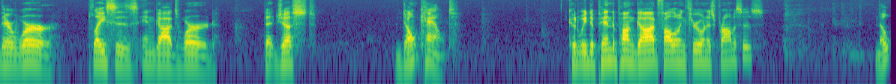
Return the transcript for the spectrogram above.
there were places in God's word that just don't count? Could we depend upon God following through on his promises? Nope.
